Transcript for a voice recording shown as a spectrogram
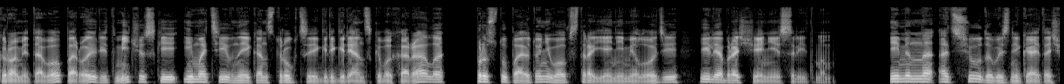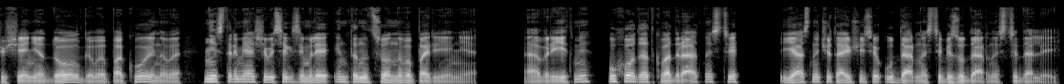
Кроме того, порой ритмические и мотивные конструкции григорианского хорала проступают у него в строении мелодии или обращении с ритмом. Именно отсюда возникает ощущение долгого, покойного, не стремящегося к земле интонационного парения, а в ритме — ухода от квадратности, ясно читающейся ударности без ударности долей.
